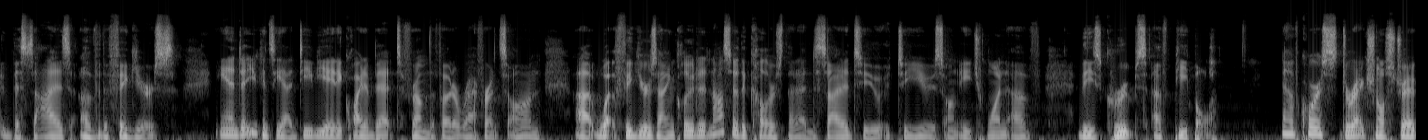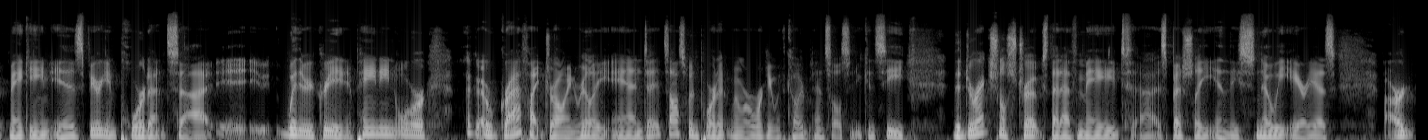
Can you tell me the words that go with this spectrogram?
the size of the figures. And uh, you can see I deviated quite a bit from the photo reference on uh, what figures I included and also the colors that I decided to to use on each one of these groups of people. Now, of course, directional stroke making is very important, uh, whether you're creating a painting or a, graphite drawing, really. And it's also important when we're working with colored pencils. And you can see the directional strokes that I've made, uh, especially in the snowy areas, are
